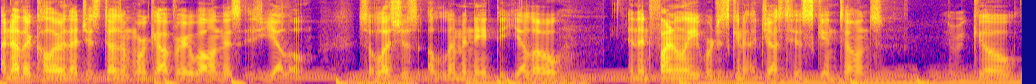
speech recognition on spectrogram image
Another color that just doesn't work out very well in this is yellow. So let's just eliminate the yellow. And then finally, we're just to adjust his skin tones. There we go.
